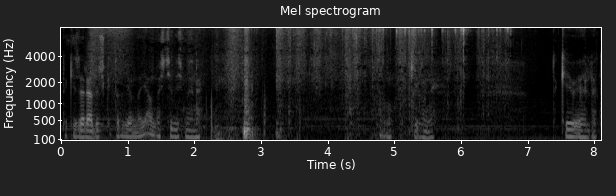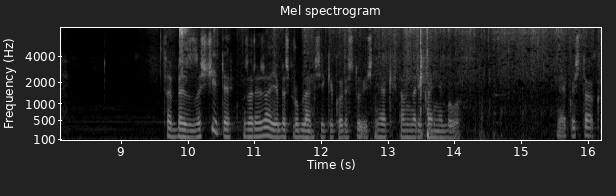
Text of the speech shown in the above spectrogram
Такі зарядочки там є в наявності десь в мене. Ну, такі вони. Такий вигляд. Це без защити, заряджає без проблем, скільки користуюсь, ніяких там нарікань не було. Якось так.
